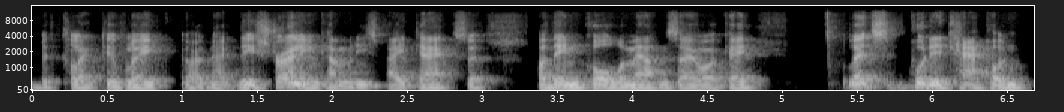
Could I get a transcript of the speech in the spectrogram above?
but collectively, oh no, the Australian companies pay tax. So I then call them out and say, oh, okay, let's put a cap on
